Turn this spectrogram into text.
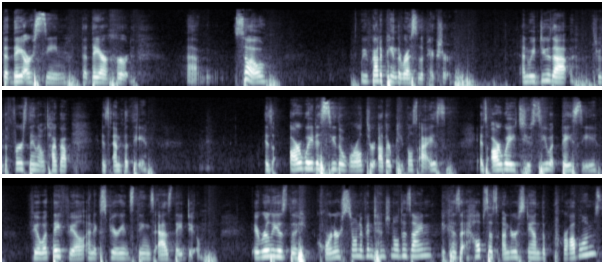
that they are seen, that they are heard. Um, so we've got to paint the rest of the picture. And we do that through the first thing that we'll talk about is empathy. Is our way to see the world through other people's eyes. It's our way to see what they see, feel what they feel, and experience things as they do. It really is the cornerstone of intentional design because it helps us understand the problems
